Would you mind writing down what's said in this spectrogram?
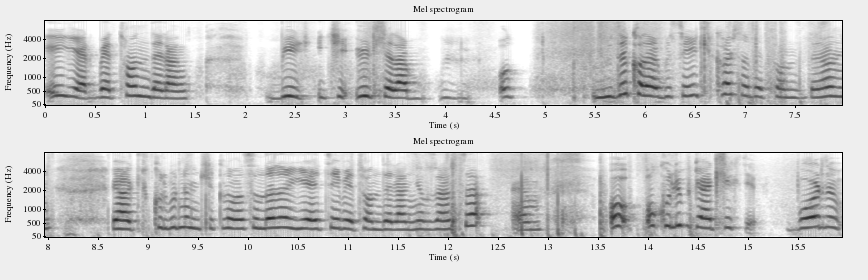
eğer beton denen 1, 2, 3 ya da o yüze kadar bir sayı çıkarsa beton denen ya kulübün açıklamasında da YT beton denen yazarsa o, o kulüp gerçektir. Bu arada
